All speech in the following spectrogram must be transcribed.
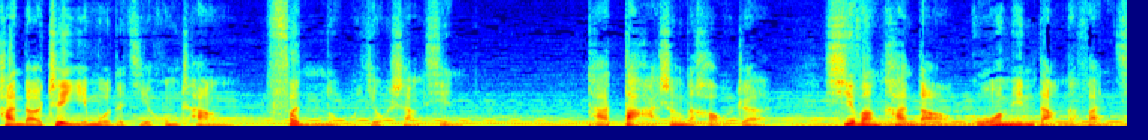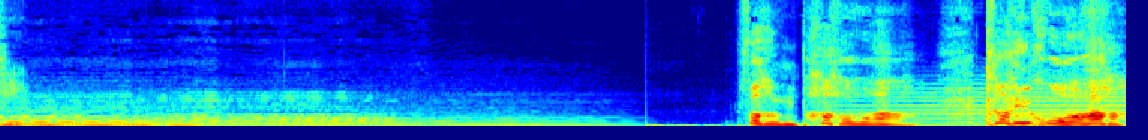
看到这一幕的吉鸿昌愤怒又伤心，他大声的吼着，希望看到国民党的反击。放炮啊！开火啊！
